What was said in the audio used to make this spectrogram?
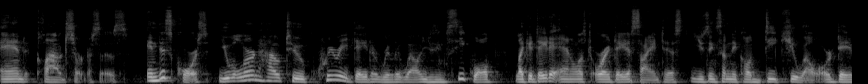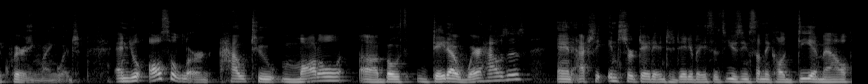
and cloud services. In this course, you will learn how to query data really well using SQL, like a data analyst or a data scientist, using something called DQL or data querying language. And you'll also learn how to model uh, both data warehouses and actually insert data into databases using something called DML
